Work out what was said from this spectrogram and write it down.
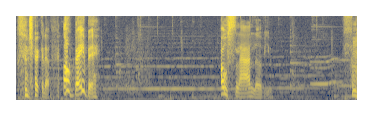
Check it out. Oh, baby. Oh, Sly, I love you.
